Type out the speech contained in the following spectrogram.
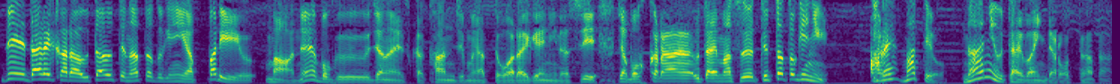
で、誰から歌うってなった時に、やっぱり、まあね、僕じゃないですか。漢字もやってお笑い芸人だし、じゃあ僕から歌いますって言った時に、あれ？待てよ。何歌えばいいんだろうってなった。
